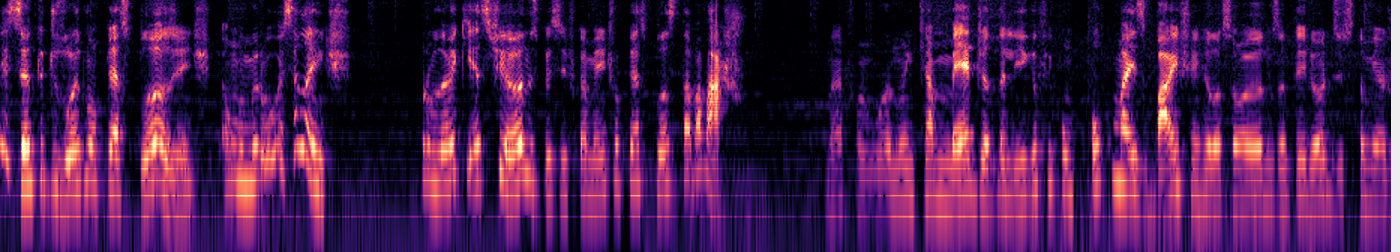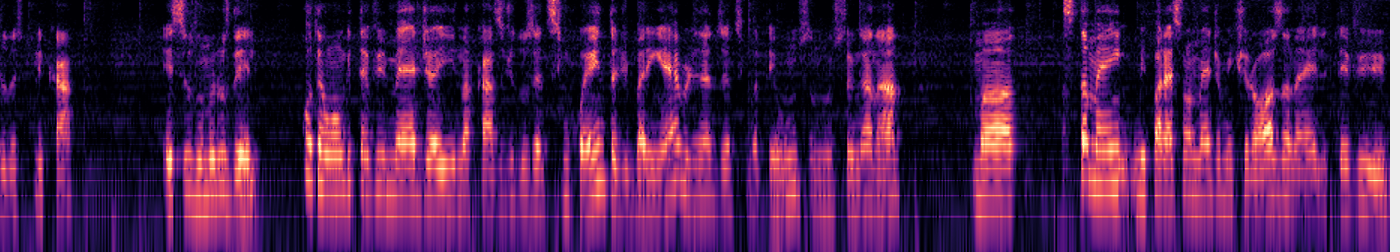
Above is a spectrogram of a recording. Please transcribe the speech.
E 118 no OPS Plus, gente, é um número excelente. O problema é que este ano, especificamente, o PS Plus estava baixo. Né? Foi um ano em que a média da liga ficou um pouco mais baixa em relação a anos anteriores. Isso também ajuda a explicar esses números dele. O Wong teve média aí na casa de 250 de batting average, né? 251, se eu não estou enganado. Mas também me parece uma média mentirosa, né? Ele teve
